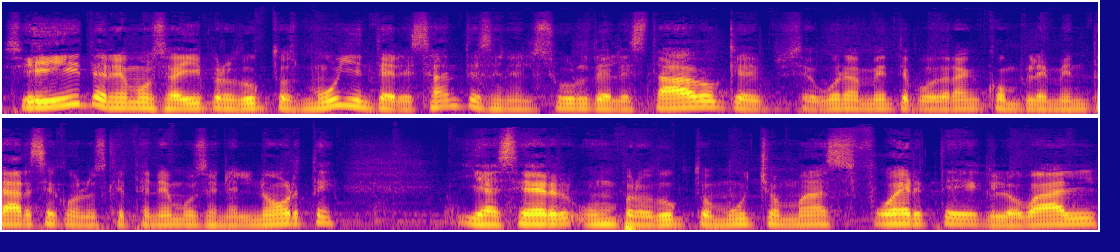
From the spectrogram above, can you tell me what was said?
Sí, tenemos ahí productos muy interesantes en el sur del estado que seguramente podrán complementarse con los que tenemos en el norte y hacer un producto mucho más fuerte, global,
